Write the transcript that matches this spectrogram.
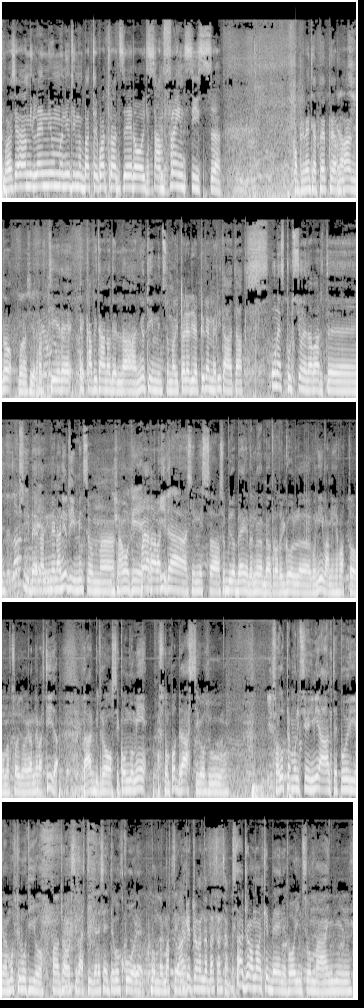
Buonasera Millennium, New Team batte 4-0 il San Francis. Complimenti a Peppe Orlando, Buonasera. portiere e capitano della New Team, insomma vittoria direi più che meritata. Un'espulsione da parte della, nella New Team, insomma. Diciamo che la partita si è messa subito bene per noi, abbiamo trovato il gol con Ivan che ha fatto come al solito una grande partita. L'arbitro secondo me è stato un po' drastico su, sulla doppia ammonizione di Mirante, poverino è molto emotivo quando gioca queste partite, le sente col cuore, Bomber Matteo. Sta che- anche giocando abbastanza bene. Sta giocando anche bene, poi insomma in-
